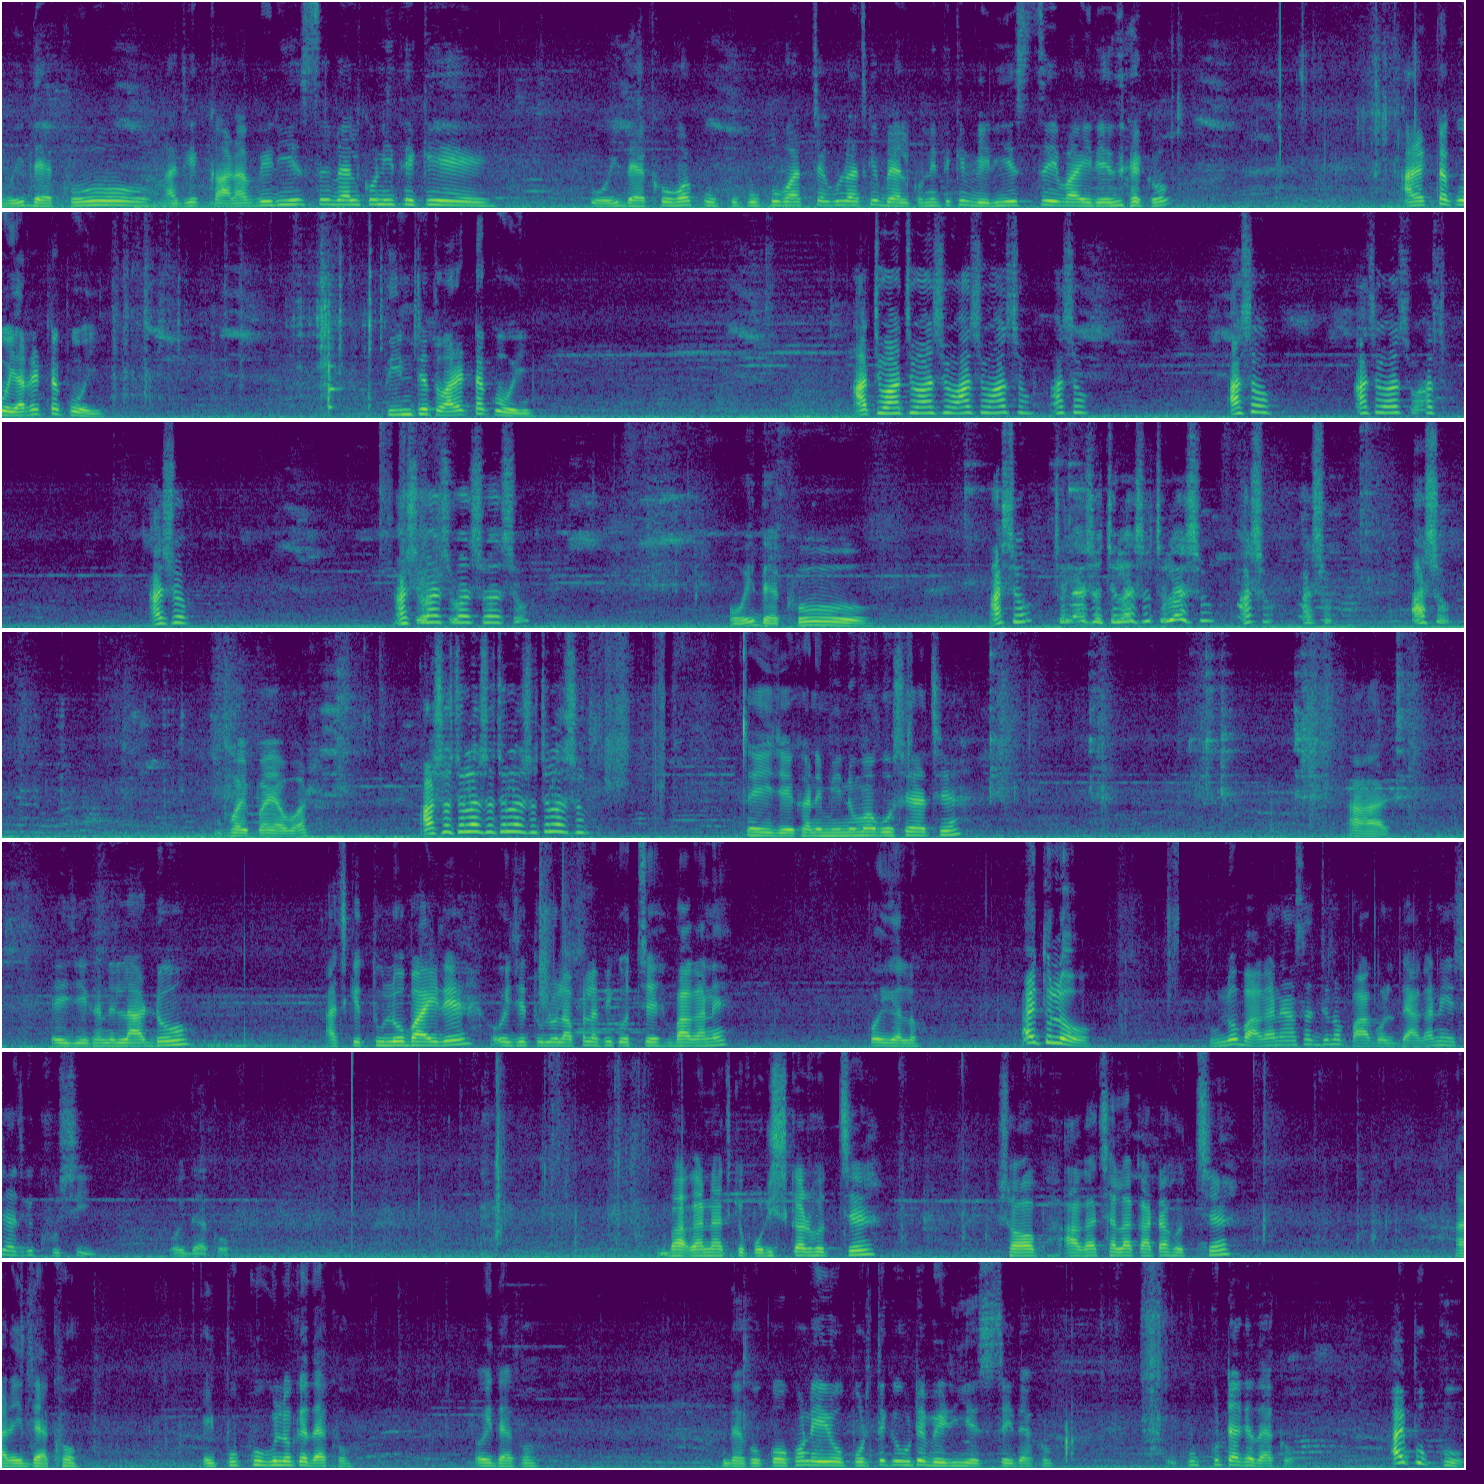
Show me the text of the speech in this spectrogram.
ওই দেখো, আজকে কারা বেরিয়ে এসছে ব্যালকনি থেকে? ওই দেখো, আমার পুকু পুকু বাচ্চাগুলো আজকে ব্যালকনি থেকে বেরিয়ে এসছে বাইরে, দেখো। আরেকটা কই আরেকটা কই? তিনটে তো, আরেকটা কই? আছো আছো আসো আসো আসো আসো। আসো আসো আসো আসো। আসো। আসো আসো আসো আসো। ওই দেখো আসো, চলে আসো চলে আসো চলে আসো আসো আসো আসো। ভয় পায় আবার। আসো, চলে আসো চলে আসো চলে আসো। এই যে এখানে মিনুমা বসে আছে। আর এই যে এখানে লাডো আজকে তুলো বাইরে, ওই যে তুলো লাফালাফি করছে বাগানে। কই গেল? এই তুলো! তুলো বাগানে আসার জন্য পাগল, বাগানে এসে আজকে খুশি। ওই দেখো। বাগান আজকে পরিষ্কার হচ্ছে, সব আগাছালা কাটা হচ্ছে। আর এই দেখো, এই পুকুগুলোকে দেখো, ওই দেখো। দেখো কখন এই ওপর থেকে উঠে বেরিয়ে এসছে দেখো। পুকুরটাকে দেখো। আই পুক্কু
